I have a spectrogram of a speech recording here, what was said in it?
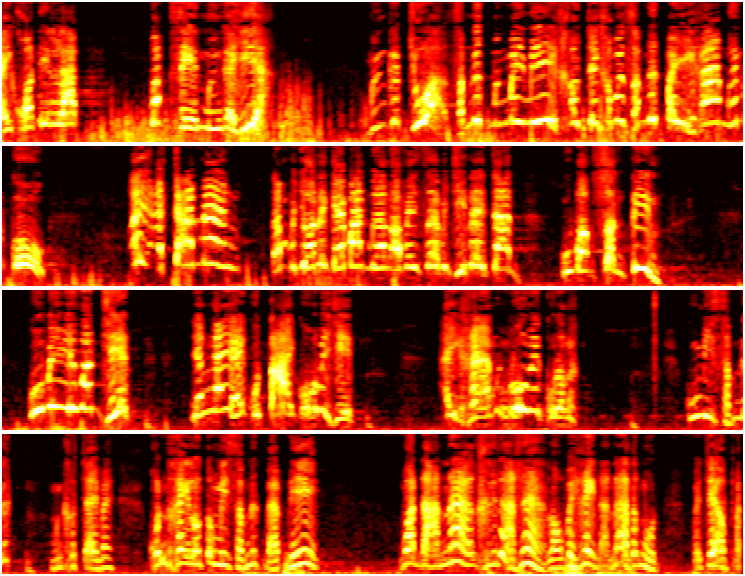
ไอ้คนที่รับ วัคซีนมึงก็เฮียมึงก็ชั่วสำนึกมึงไม่มี เข้าใจคำว่าสำนึกไปอีกห้าเหมือนกูไอ้อาจารย์แม่งทำประโยชน์ให้แกบ้านเมืองเอาไฟเซอร์ไปฉีดให้อาจารย์ กูบอกส้นตีน กูไม่มีวันฉีด ยังไงให้กูตายกูก็ไม่ฉีด ไอ้หามึงรู้ไหมกูต้องกูมีสำนึก มึงเข้าใจไหม คนไทยเราต้องมีสำนึกแบบนี้ ว่าด่านหน้าคือด่านหน้า เราไปให้ด่านหน้าทั้งหมดไม่ใช่เอาไป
